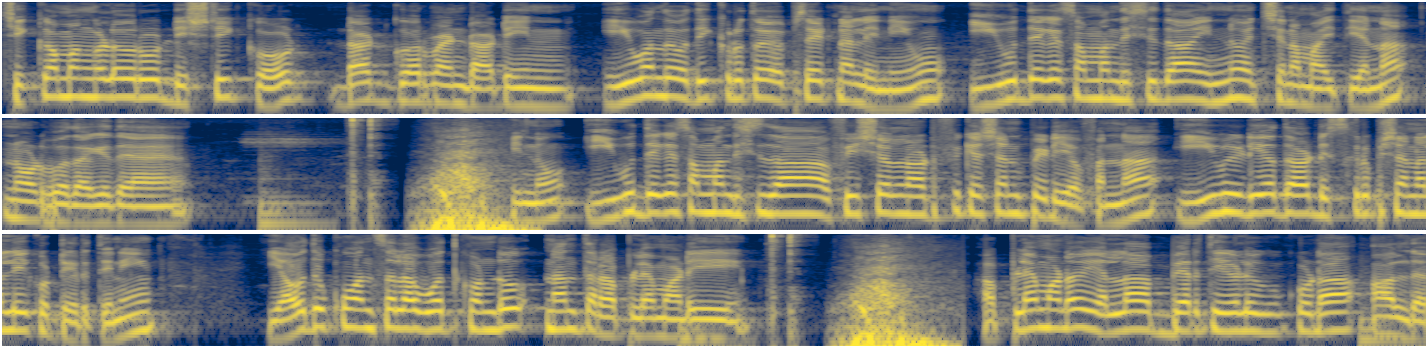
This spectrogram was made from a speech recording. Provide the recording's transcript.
Chikkamagaluru district court dot government dot in. ಈ ಒಂದು ಅಧಿಕೃತ ವೆಬ್ಸೈಟ್ನಲ್ಲಿ ನೀವು ಈ ಹುದ್ದೆಗೆ ಸಂಬಂಧಿಸಿದ ಇನ್ನೂ ಹೆಚ್ಚಿನ ಮಾಹಿತಿಯನ್ನು ನೋಡ್ಬೋದಾಗಿದೆ. ಇನ್ನು ಈ ಹುದ್ದೆಗೆ ಸಂಬಂಧಿಸಿದ ಅಫಿಷಿಯಲ್ ನೋಟಿಫಿಕೇಶನ್ ಪಿ ಡಿ ಎಫನ್ನು ಈ ವಿಡಿಯೋದ ಡಿಸ್ಕ್ರಿಪ್ಷನಲ್ಲಿ ಕೊಟ್ಟಿರ್ತೀನಿ. ಯಾವುದಕ್ಕೂ ಒಂದ್ಸಲ ಓದ್ಕೊಂಡು ನಂತರ ಅಪ್ಲೈ ಮಾಡಿ. ಅಪ್ಲೈ ಮಾಡೋ ಎಲ್ಲ ಅಭ್ಯರ್ಥಿಗಳಿಗೂ ಕೂಡ ಆಲ್ ದ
